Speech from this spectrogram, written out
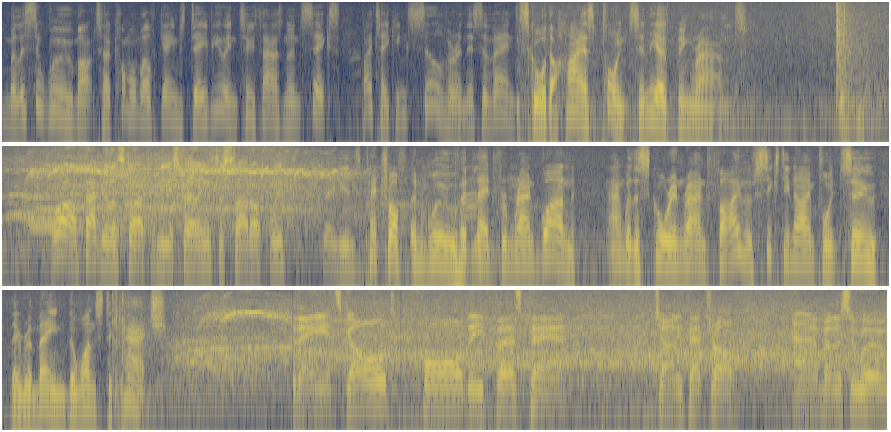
Melissa Wu marked her Commonwealth Games debut in 2006 by taking silver in this event. Scored the highest points in the opening round. Well, fabulous start from the Australians to start off with. Australians Petrov and Wu had led from round one, and with a score in round five of 69.2, they remained the ones to catch. Today it's gold for the first pair, Charli Petrov and Melissa Wu.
